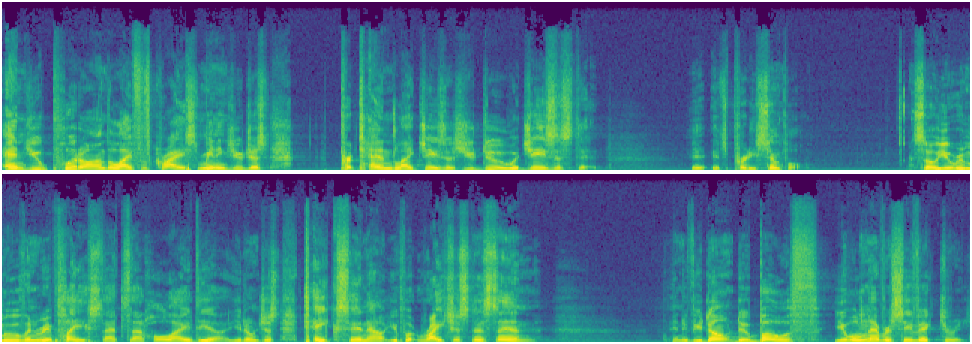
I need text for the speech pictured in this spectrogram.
and you put on the life of Christ, meaning you just pretend like Jesus. You do what Jesus did. It's pretty simple. So you remove and replace. That's that whole idea. You don't just take sin out, you put righteousness in. And if you don't do both, you will never see victory.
